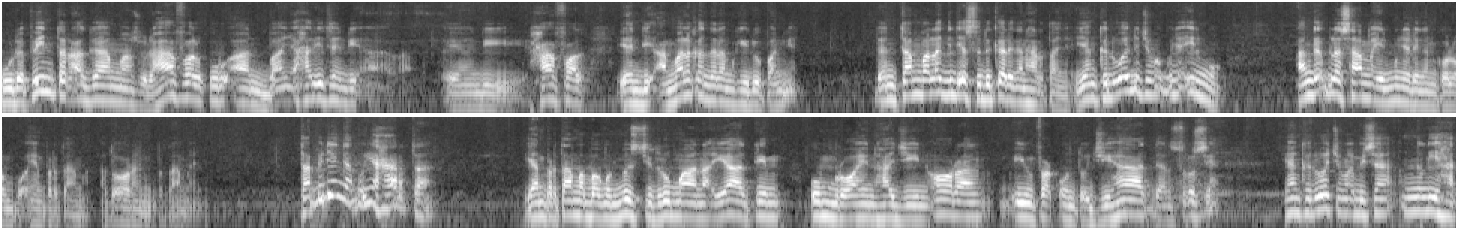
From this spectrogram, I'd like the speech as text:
udah pintar agama, sudah hafal Quran, banyak hadis yang di yang dihafal, yang diamalkan dalam kehidupannya. Dan tambah lagi dia sedekah dengan hartanya. Yang kedua dia cuma punya ilmu. Anggaplah sama ilmunya dengan kelompok yang pertama atau orang yang pertama ini. Tapi dia nggak punya harta. Yang pertama bangun masjid, rumah anak yatim, umrohin, hajiin orang, infak untuk jihad dan seterusnya. Yang kedua cuma bisa ngelihat.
